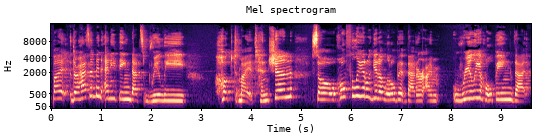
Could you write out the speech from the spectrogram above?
but there hasn't been anything that's really hooked my attention. So hopefully it'll get a little bit better. I'm really hoping that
